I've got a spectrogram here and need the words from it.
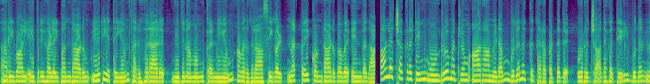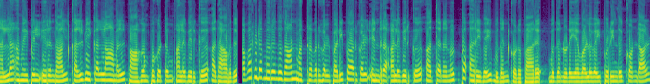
அறிவால் எதிரிகளை பந்தாடும் வீரியத்தையும் தருகிறாரு. மிதுனமும் கண்ணியும் அவரது ராசிகள். நட்பை கொண்டாடுபவர் என்பதால் காலச்சக்கரத்தின் மூன்று மற்றும் ஆறாம் இடம் புதனுக்கு தரப்பட்டது. ஒரு ஜாதகத்தில் புதன் நல்ல அமைப்பில் இருந்தால் கல்வி கல்லாமல் பாகம் புகட்டும் அளவிற்கு அதாவது அவரிடமிருந்துதான் மற்றவர்கள் படிப்பார்கள் என்ற அளவிற்கு அத்தனை நுட்ப அறிவை புதன் கொடுப்பாரு. புதனுடைய வலுவை புரிந்து கொண்டால்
